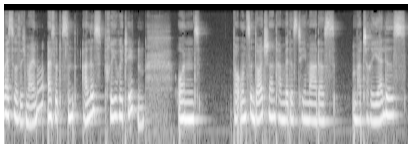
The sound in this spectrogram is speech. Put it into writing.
Weißt du, was ich meine? Also das sind alles Prioritäten. Und bei uns in Deutschland haben wir das Thema, dass Materielles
